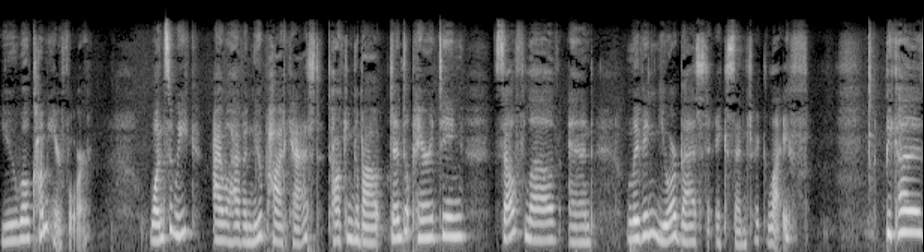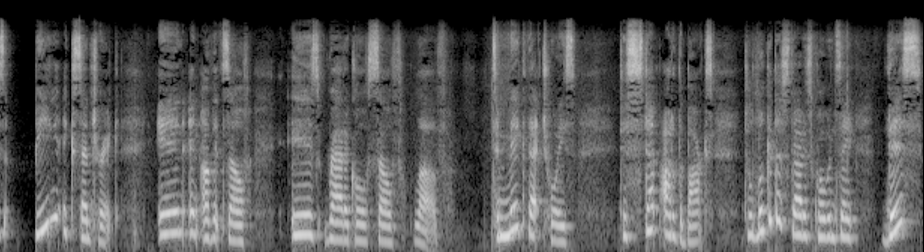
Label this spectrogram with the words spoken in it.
you will come here for. Once a week, I will have a new podcast talking about gentle parenting, self love, and living your best eccentric life. Because being eccentric in and of itself is radical self love. To make that choice, to step out of the box, to look at the status quo and say, This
